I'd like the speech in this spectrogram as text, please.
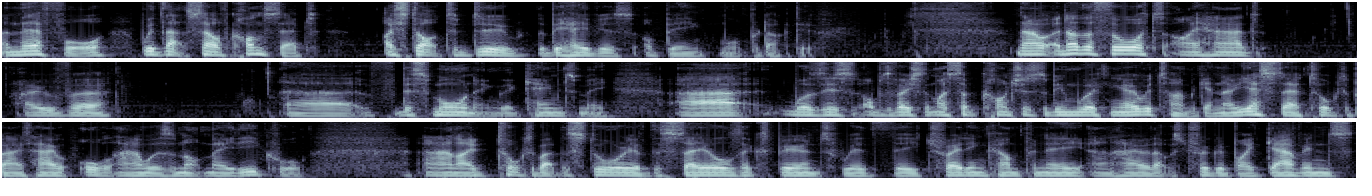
And therefore, with that self concept, I start to do the behaviors of being more productive. Now, another thought I had over uh, this morning that came to me uh, was this observation that my subconscious has been working overtime again. Now, yesterday I talked about how all hours are not made equal. And I talked about the story of the sales experience with the trading company and how that was triggered by Gavin's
